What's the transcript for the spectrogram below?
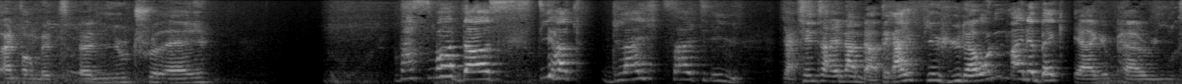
Jetzt einfach mit äh, Neutral A. Was war das? Die hat gleichzeitig, hat hintereinander drei, vier Hühner und meine Back Air geparried.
